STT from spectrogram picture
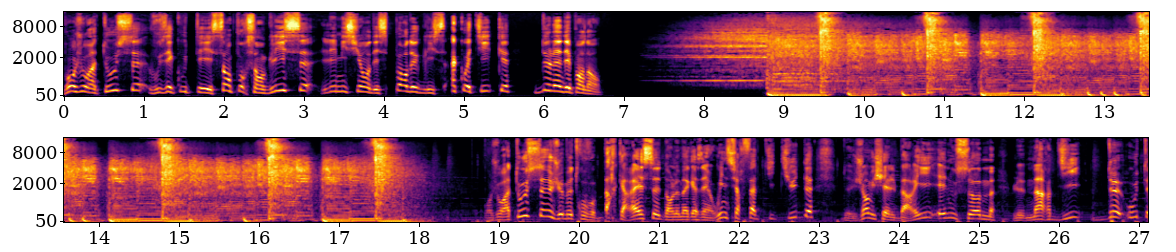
Bonjour à tous, vous écoutez 100% Glisse, l'émission des sports de glisse aquatique de l'Indépendant. Bonjour à tous, je me trouve au Barcarès dans le magasin Windsurf Attitude de Jean-Michel Barry et nous sommes le mardi 2 août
